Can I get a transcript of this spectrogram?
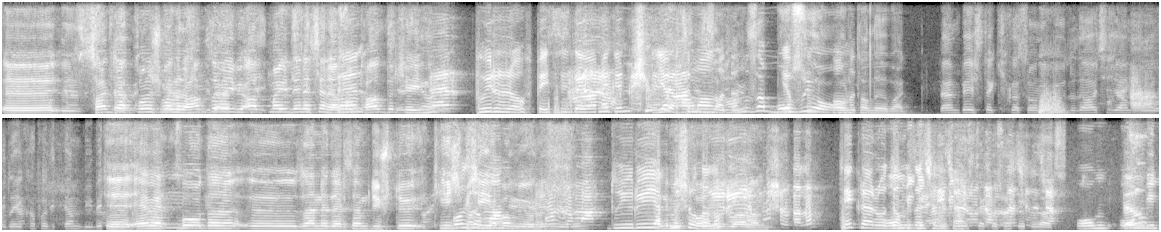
e, Abi, sancak konuşmaları Hamza Bey bir atmayı denesene. Ben- Onu kaldır şeyini. Buyurun Rauf Bey siz devam edin. Şimdi Yaptım Hamza, olmadı. Hamza bozuyor Yaptım, olmadı. ortalığı bak. Ben 5 dakika sonra bir oda daha açacağım. Bu odayı kapatacağım. Bir beş Ee, dakika evet bu oda e, zannedersem düştü. Ki O hiçbir şey zaman- yapamıyoruz. Duyuruyu yapmış olalım. kolumuz bağlandı. Tekrar odamız açılacak. 5 dakika sonra bir oda aç. 10 Rauf 10 bin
